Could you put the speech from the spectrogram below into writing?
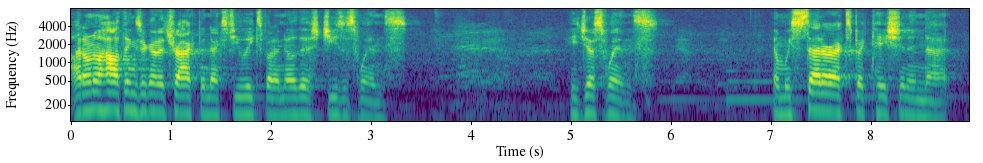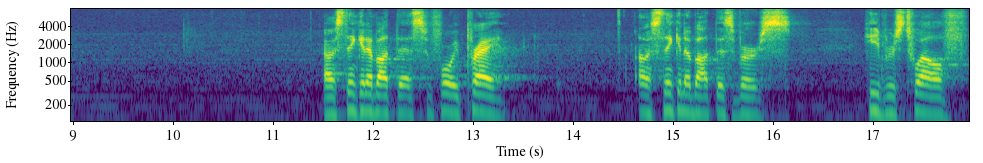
I don't know how things are going to track the next few weeks, but I know this Jesus wins. He just wins. And we set our expectation in that. I was thinking about this before we pray. I was thinking about this verse, Hebrews 12.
